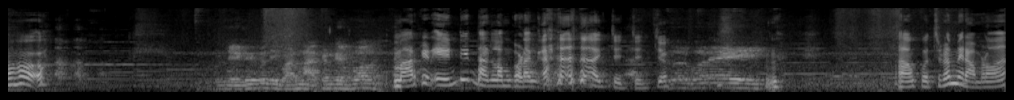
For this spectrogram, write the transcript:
ఓహో. మార్కెట్ ఏంటి దండలు అమ్ముకోవడం? అచ్చొచ్చొచ్చు. ఆమె కూర్చోడం మీరు అమ్మడమా?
